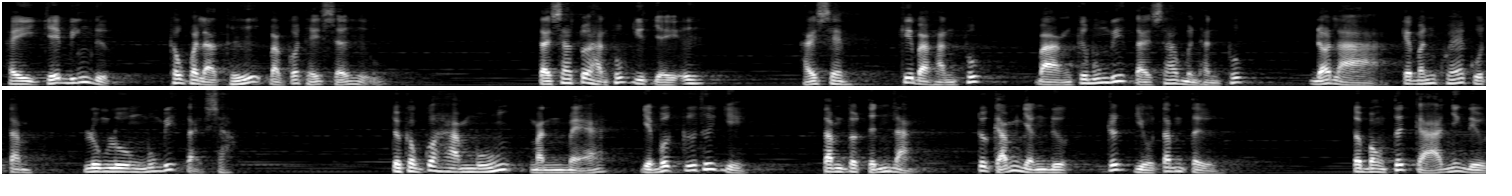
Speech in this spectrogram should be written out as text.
hay chế biến được, không phải là thứ bạn có thể sở hữu. Tại sao tôi hạnh phúc như vậy ư? Hãy xem, khi bạn hạnh phúc, bạn cứ muốn biết tại sao mình hạnh phúc. Đó là cái bánh khóe của tâm, luôn luôn muốn biết tại sao. Tôi không có ham muốn mạnh mẽ về bất cứ thứ gì. Tâm tôi tĩnh lặng, tôi cảm nhận được rất nhiều tâm từ. Tôi mong tất cả những điều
